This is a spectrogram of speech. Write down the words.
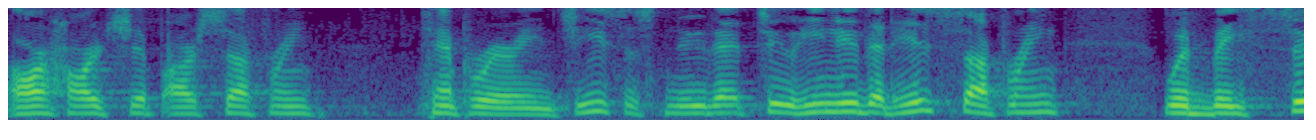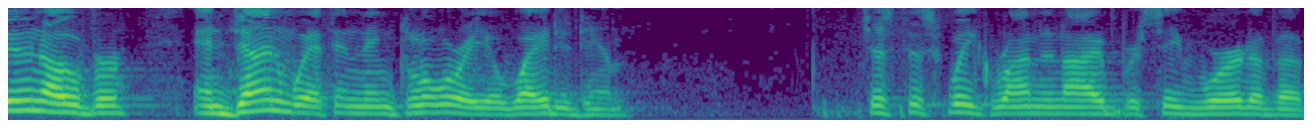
Our hardship, our suffering, temporary. And Jesus knew that too. He knew that his suffering would be soon over and done with, and then glory awaited him. Just this week, Ron and I received word of a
